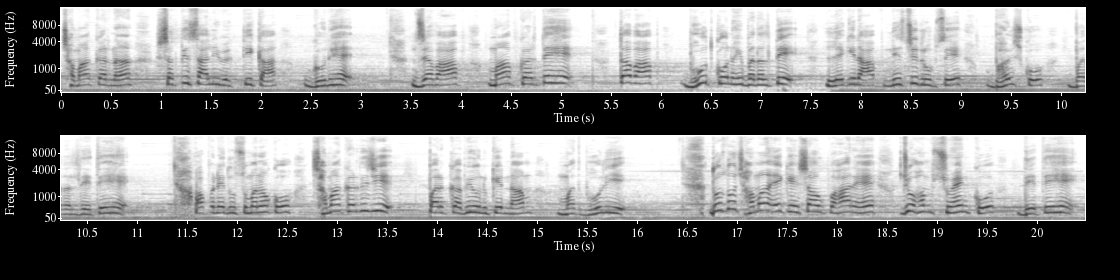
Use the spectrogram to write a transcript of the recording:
क्षमा करना शक्तिशाली व्यक्ति का गुण है। जब आप माफ़ करते हैं, तब आप भूत को नहीं बदलते, लेकिन आप निश्चित रूप से भविष्य को बदल देते हैं। अपने दुश्मनों को क्षमा कर दीजिए, पर कभी उनके नाम मत भूलिए। दोस्तों, क्षमा एक ऐसा उपहार है जो हम स्वयं को देते हैं।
